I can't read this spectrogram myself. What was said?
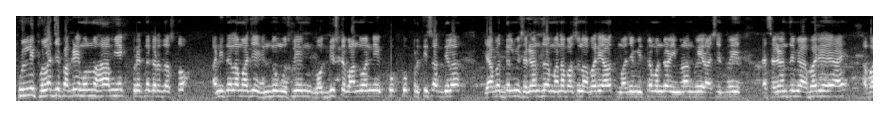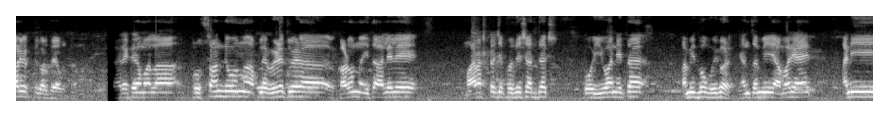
फुलनी फुलाची पाकळी म्हणून हा आम्ही एक प्रयत्न करत असतो. आणि त्याला माझे हिंदू मुस्लिम बौद्धिस्ट बांधवांनी खूप खूप प्रतिसाद दिला. याबद्दल मी सगळ्यांचा मनापासून आभारी आहोत. माझे मित्रमंडळ इम्रान भाई राशीद भाई या सगळ्यांचे मी आभारी आहे आभार व्यक्त करतो याबद्दल. कार्यक्रमाला प्रोत्साहन देऊन आपल्या वेळेत वेळ काढून इथं आलेले महाराष्ट्राचे प्रदेशाध्यक्ष व युवा नेता अमित भाऊ भुईगळ यांचा मी आभारी आहेत आणि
